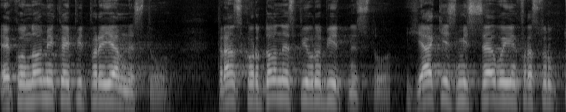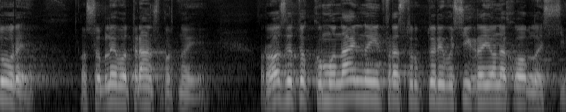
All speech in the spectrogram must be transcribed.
економіка і підприємництво, транскордонне співробітництво, якість місцевої інфраструктури, особливо транспортної, розвиток комунальної інфраструктури в усіх районах області,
